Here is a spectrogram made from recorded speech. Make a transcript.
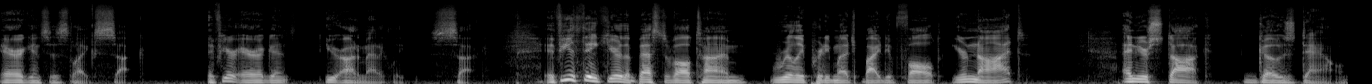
Arrogance is like suck. If you're arrogant, you automatically suck. If you think you're the best of all time, really pretty much by default, you're not, and your stock goes down.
